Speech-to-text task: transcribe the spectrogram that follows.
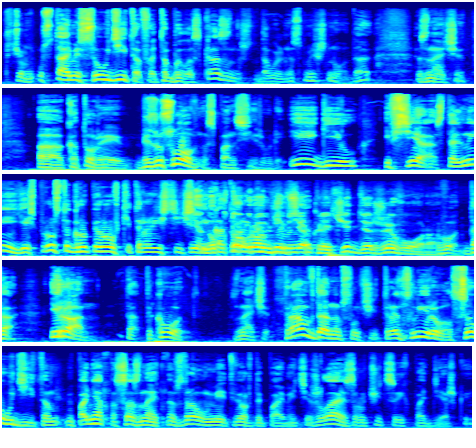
причем устами саудитов это было сказано, что довольно смешно, да, значит, а, которые, безусловно, спонсировали и ИГИЛ, и все остальные, есть просто группировки террористические, Не, ну кто громче всех кричит «держи вора». Вот, да. Иран, да, так вот, Значит, Трамп в данном случае транслировал саудитам, и, понятно, сознательно, в здравом уме и твердой памяти, желая заручиться их поддержкой.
